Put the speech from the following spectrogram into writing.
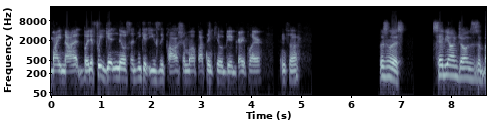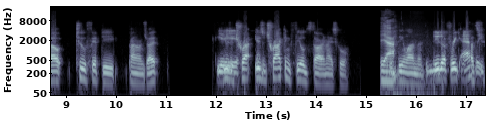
might not, but if we get Nielsen, he could easily polish him up. I think he'll be a great player and stuff. Listen to this. Savion Jones is about two fifty pounds, right? Yeah, he was yeah, a track. He was a track and field star in high school. Yeah, D lineman. yeah. dude, a freak athlete.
